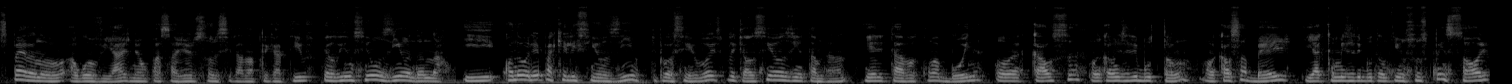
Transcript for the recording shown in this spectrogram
esperando alguma viagem, né? Um passageiro solicitar no aplicativo. Eu vi um senhorzinho andando na rua. E quando eu olhei para aquele senhorzinho, tipo assim, eu vou explicar, o senhorzinho tá andando, e ele tava com uma boina, uma calça, uma camisa de botão, uma calça bege e a camisa de botão tinha um suspensório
